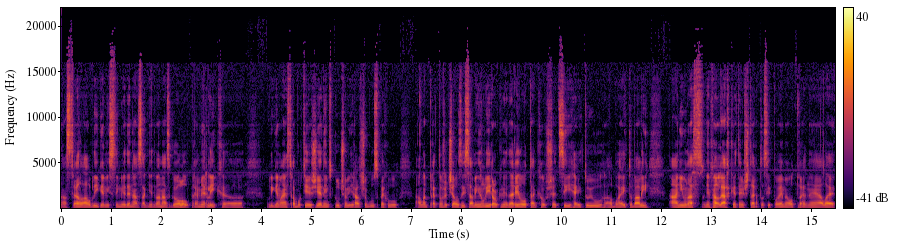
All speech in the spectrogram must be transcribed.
nastrelal v líge myslím 11, ak nie 12 gólov, Premier League Lige majstrov bol tiež jedným z kľúčových hráčov k úspechu a len preto, že Chelsea sa minulý rok nedarilo, tak ho všetci hejtujú alebo hejtovali. Ani u nás to nemal ľahké ten štart, to si povieme otvorené, ale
